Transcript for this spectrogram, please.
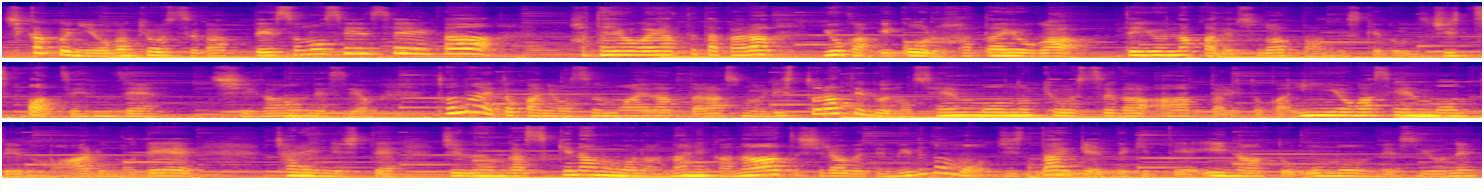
近くにヨガ教室があってその先生がハタヨガやってたからヨガイコールハタヨガっていう中で育ったんですけど実は全然違うんですよ。都内とかにお住まいだったらそのリストラティブの専門の教室があったりとか陰ヨガ専門っていうのもあるのでチャレンジして自分が好きなものは何かなって調べてみるのも実体験できていいなと思うんですよね。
